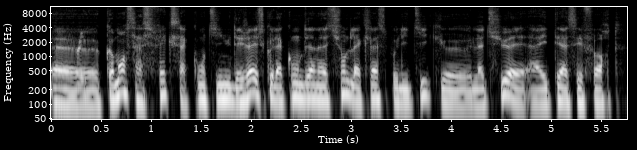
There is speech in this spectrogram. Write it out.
Euh, Comment ça se fait que ça continue? Déjà Est-ce que la condamnation de la classe politique euh, là-dessus a, a été assez forte?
